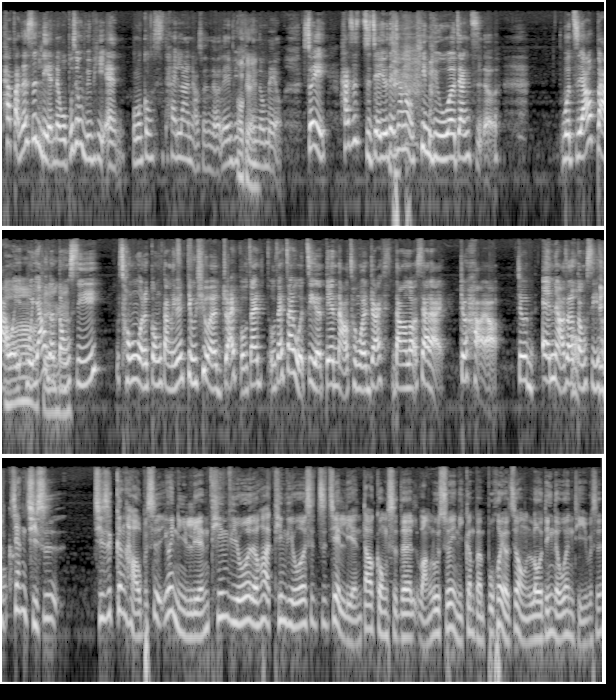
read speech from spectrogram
它反正是连的，我不是用 VPN，我们公司太烂了，真的连 VPN 都没有，所以它是直接有点像那种 Team Viewer 这样子的，我只要把我我要的东西从我的工档里面丢去我的 Drive，我再我再在我自己的电脑从我的 Drive download 下来就好了，就 end 了这个东西很。这样其实。其实更好不是，因为你连 TeamViewer 的话，TeamViewer 是直接连到公司的网络，所以你根本不会有这种 loading 的问题，不是？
